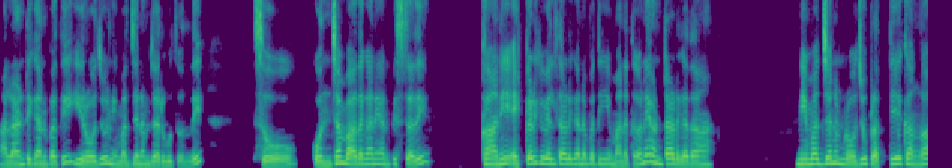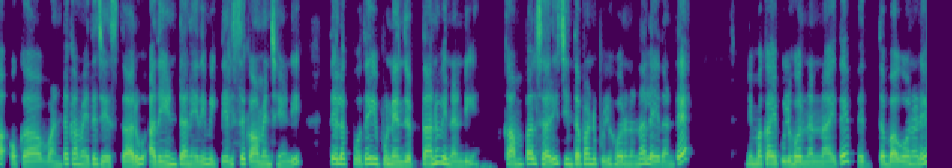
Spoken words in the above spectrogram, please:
అలాంటి గణపతి ఈ రోజు నిమజ్జనం జరుగుతుంది. సో కొంచెం బాధగానే అనిపిస్తది. కానీ ఎక్కడికి వెళ్తాడు గణపతి? మనతోనే ఉంటాడు కదా. నిమజ్జనం రోజు ప్రత్యేకంగా ఒక వంటకం అయితే చేస్తారు. అదేంటనేది మీకు తెలిస్తే కామెంట్ చేయండి. తెలియకపోతే ఇప్పుడు నేను చెప్తాను వినండి. కంపల్సరీ చింతపండు పులిహోరనన్నా లేదంటే నిమ్మకాయ పులిహోరనన్నా అయితే పెద్ద బగోనడే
